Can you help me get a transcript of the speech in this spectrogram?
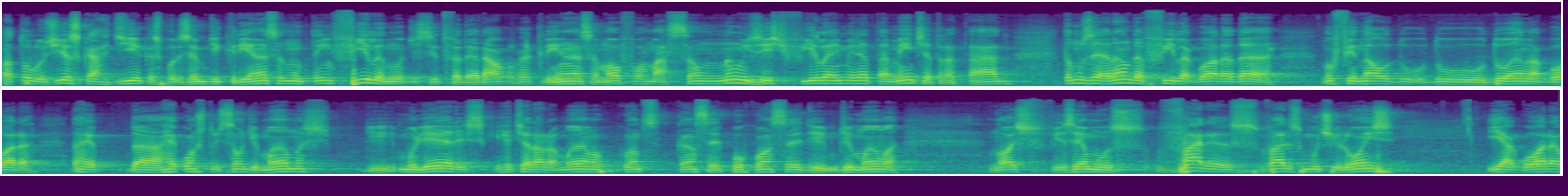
patologias cardíacas, por exemplo, de criança, não tem fila no Distrito Federal, qualquer criança, malformação, não existe fila, imediatamente é tratado. Estamos zerando a fila agora, da, no final do, do, do ano agora, da, da, reconstituição de mamas, de mulheres que retiraram a mama por câncer, por câncer de, de mama. Nós fizemos várias, vários mutirões e agora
